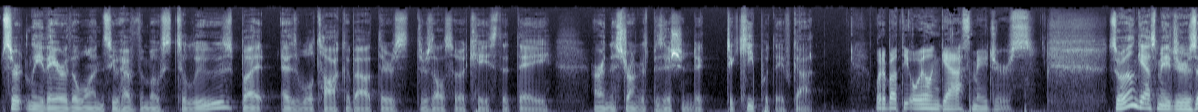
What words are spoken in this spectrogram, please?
certainly they are the ones who have the most to lose. But as we'll talk about, there's there's also a case that they are in the strongest position to to keep what they've got. What about the oil and gas majors? So, oil and gas majors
